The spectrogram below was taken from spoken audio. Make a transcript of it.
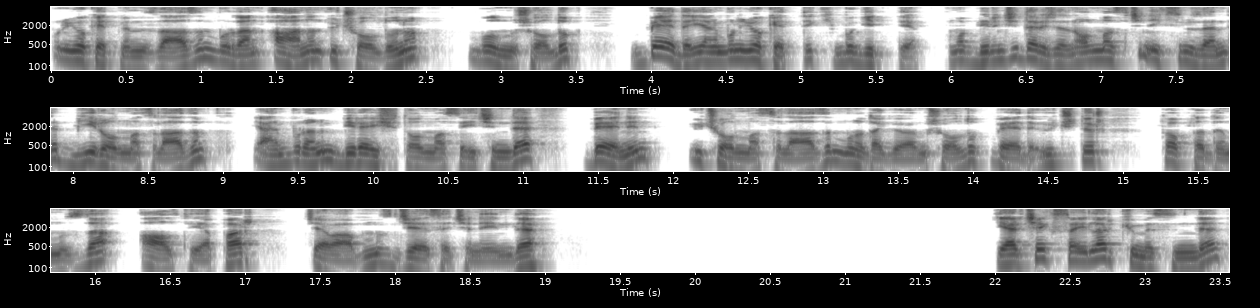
bunu yok etmemiz lazım. Buradan a'nın 3 olduğunu bulmuş olduk. B'de yani bunu yok ettik. Bu gitti. Ama birinci dereceden olması için x'in üzerinde 1 olması lazım. Yani buranın 1'e eşit olması için de B'nin 3 olması lazım. Bunu da görmüş olduk. B'de 3'tür. Topladığımızda 6 yapar. Cevabımız C seçeneğinde. Gerçek sayılar kümesinde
